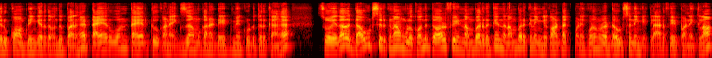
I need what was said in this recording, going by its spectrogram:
இருக்கும் அப்படிங்கிறத வந்து பாருங்கள் டயர் ஒன் டயர் டூக்கான எக்ஸாமுக்கான டேட்டுமே கொடுத்துருக்காங்க. ஸோ ஏதாவது டவுட்ஸ் இருக்குன்னா உங்களுக்கு வந்து டோல் ஃப்ரீ நம்பர் இருக்குது இந்த நம்பருக்கு நீங்கள் காண்டாக்ட் பண்ணி கூட உங்களோட டவுட்ஸை நீங்கள் கிளாரிஃபை பண்ணிக்கலாம்.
